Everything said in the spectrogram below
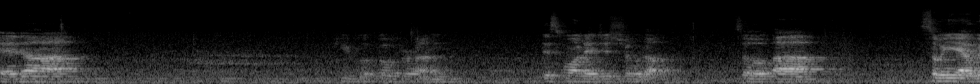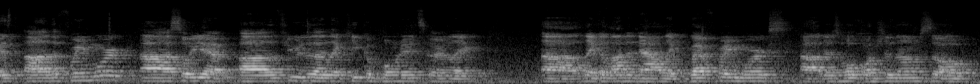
And uh, if you look over on this one, it just showed up. So, uh, so yeah, with uh, the framework, uh, so yeah, uh, a few of the like key components are like uh, like a lot of now like web frameworks. Uh, there's a whole bunch of them. So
